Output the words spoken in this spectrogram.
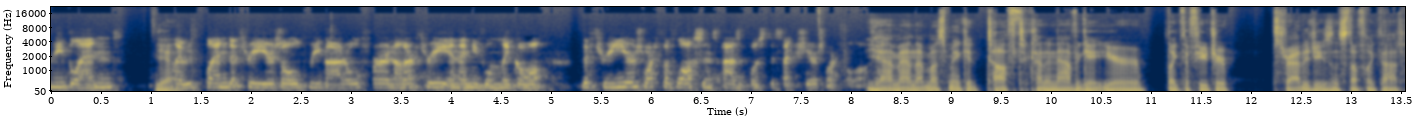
reblend, yeah like we blend at three years old, rebarrel for another three, and then you've only got the three years worth of losses as opposed to six years worth of loss. Yeah, man, that must make it tough to kind of navigate your like the future strategies and stuff like that.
